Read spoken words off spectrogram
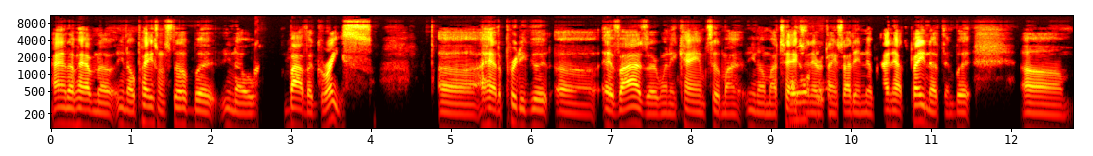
I ended up having to you know pay some stuff, but you know by the grace. Uh, I had a pretty good uh, advisor when it came to my, you know, my taxes and everything, so I didn't, I didn't have to pay nothing. But um,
